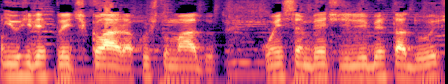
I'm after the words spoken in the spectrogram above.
E o River Plate, claro, acostumado com esse ambiente de Libertadores.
